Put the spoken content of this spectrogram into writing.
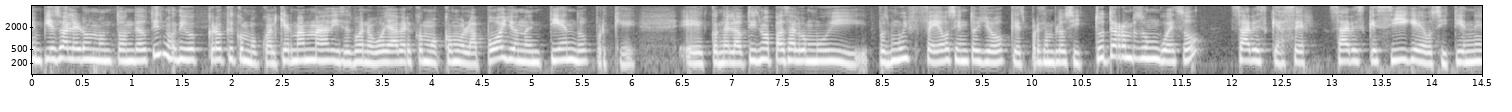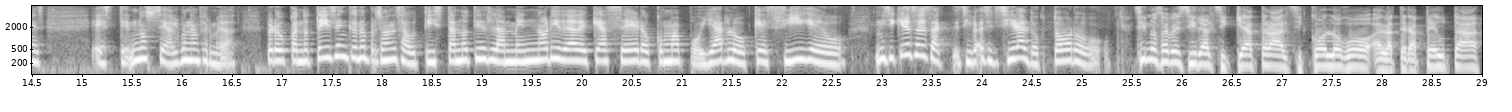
empiezo a leer un montón de autismo. Digo, creo que como cualquier mamá dices, bueno, voy a ver cómo, cómo lo apoyo, no entiendo, porque eh, con el autismo pasa algo muy, pues muy feo, siento yo, que es, por ejemplo, si tú te rompes un hueso, sabes qué hacer, sabes qué sigue, o si tienes, este, no sé, alguna enfermedad. Pero cuando te dicen que una persona es autista, no tienes la menor idea de qué hacer, o cómo apoyarlo, o qué sigue, o ni siquiera sabes a- si vas si ir al doctor o Si no sabes ir al psiquiatra, al psicólogo, a la terapeuta,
